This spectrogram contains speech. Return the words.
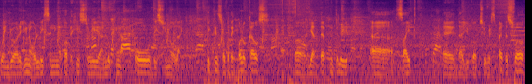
when you are, you know, listening about the history and looking at all these, you know, like victims of the Holocaust. But yeah, definitely uh, site uh, that you got to respect as well.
